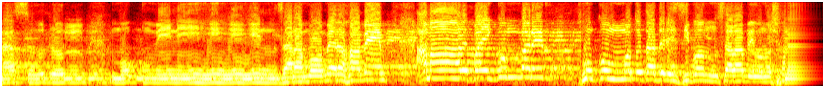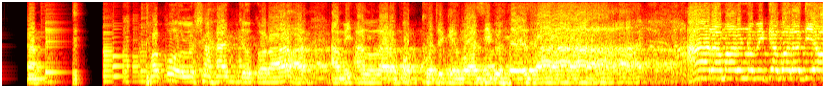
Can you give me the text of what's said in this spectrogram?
নাসরুল যারা মুমিন হবে, আমার পয়গম্বরের হুকুম মতো তাদের জীবন চালাবে, অনুসরণ সকল সাহায্য করা আমি আল্লাহর পক্ষ থেকে ওয়াজিব হয়ে যায়। আর আমার নবীকে বলে দিও,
